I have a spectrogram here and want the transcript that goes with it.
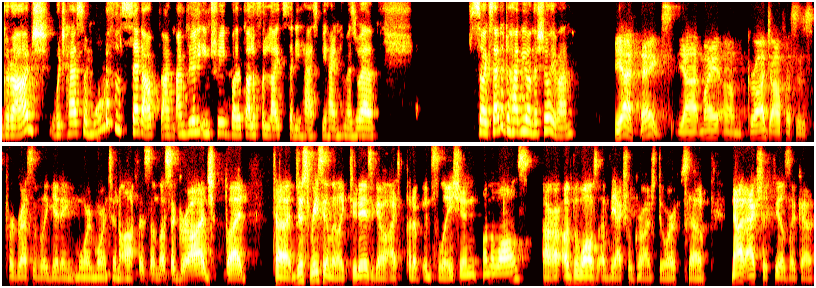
garage, which has some wonderful setup. I'm, I'm really intrigued by the colorful lights that he has behind him as well. So excited to have you on the show, Ivan. Yeah, thanks. Yeah, my um, garage office is progressively getting more and more into an office and less a garage. But to, just recently, like two days ago, I put up insulation on the walls or of the walls of the actual garage door. So now it actually feels like a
